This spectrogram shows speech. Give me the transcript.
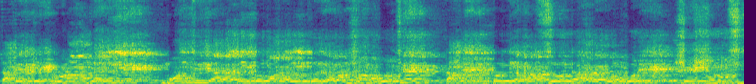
তাদেরকে প্রণাম জানিয়ে মঞ্চে যারা দীর্ঘ দিন ধরে অনশন করছেন, তাদের প্রতি আমার শ্রদ্ধা জ্ঞাপন করে শেষ করছি।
